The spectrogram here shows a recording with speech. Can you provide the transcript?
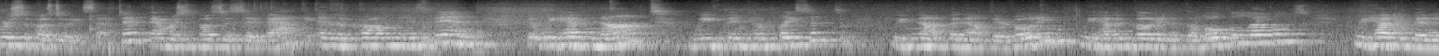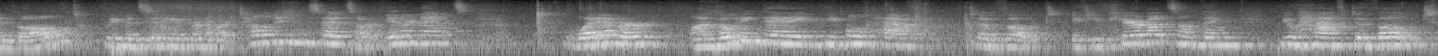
we're supposed to accept it, and we're supposed to sit back, and the problem has been that we have not, we've been complacent, we've not been out there voting, we haven't voted at the local levels, we haven't been involved, we've been sitting in front of our television sets, our internets, whatever. On voting day, people have to vote. If you care about something, you have to vote.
